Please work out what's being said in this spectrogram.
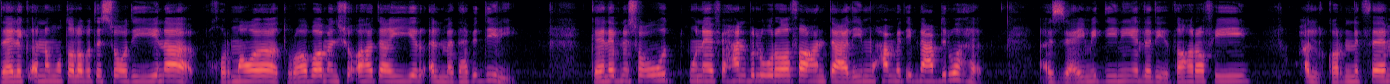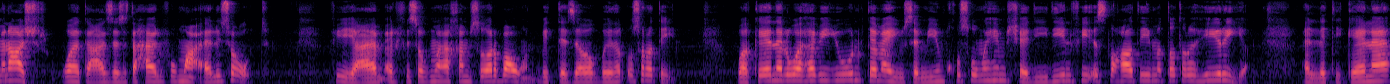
ذلك أن مطالبة السعوديين خرمة وترابة منشؤها تغيير المذهب الديني. كان ابن سعود منافحا بالوراثة عن تعليم محمد بن عبد الوهاب الزعيم الديني الذي ظهر في القرن الثامن عشر وتعزز تحالفه مع آل سعود في عام 1745 بالتزاوج بين الأسرتين. وكان الوهابيون كما يسميهم خصومهم شديدين في إصلاحاتهم التطهيرية التي كان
